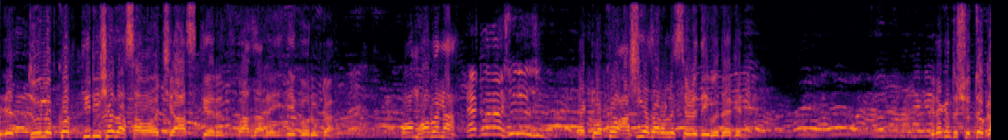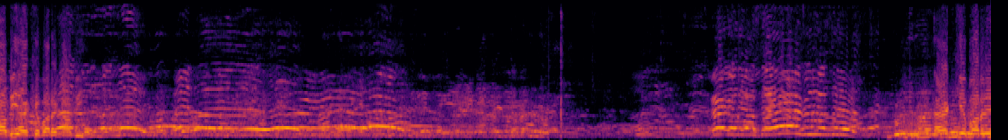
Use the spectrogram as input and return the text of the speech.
এদের দুই লক্ষ তিরিশ হাজার চাওয়া হচ্ছে আজকের বাজারে এই গরুটা। কম হবে না? এক লক্ষ আশি হাজার হলে ছেড়ে দিবে দেখেন। এটা কিন্তু শুদ্ধ গাবি, একেবারে গাবি। একেবারে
